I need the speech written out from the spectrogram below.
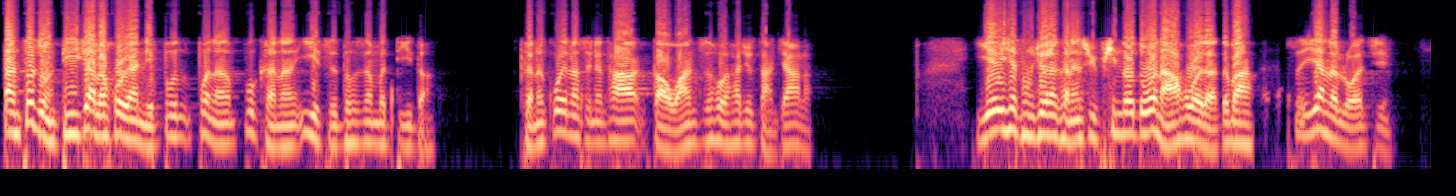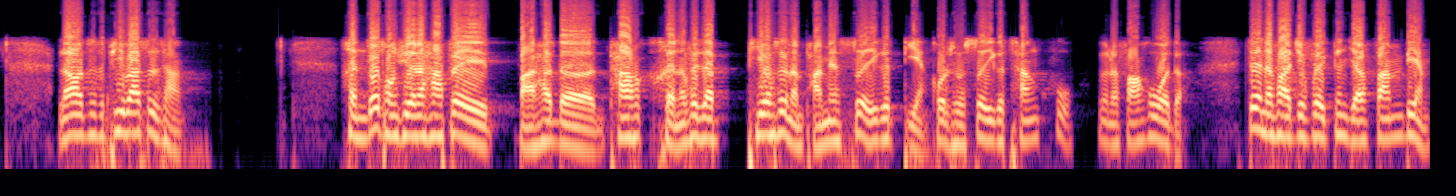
但这种低价的货源，你不不能不可能一直都是这么低的，可能过一段时间他搞完之后他就涨价了。也有一些同学呢，可能去拼多多拿货的，对吧？是一样的逻辑。然后这是批发市场，很多同学呢，他会把他的他可能会在批发市场旁边设一个点，或者说设一个仓库用来发货的，这样的话就会更加方便。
